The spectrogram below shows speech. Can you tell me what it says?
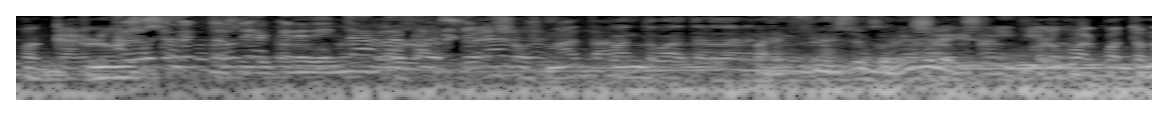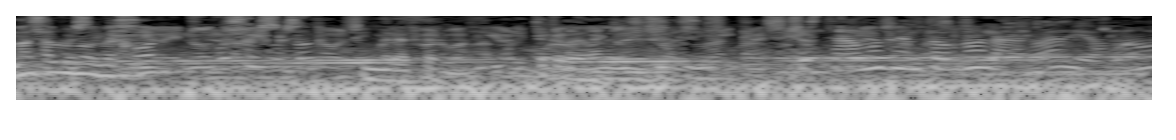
Juan Carlos. A los efectos de acreditar la falsedad. ¿Cuánto va a tardar para inflar su currículum? Con lo cual, cuanto más alumnos mejor. Sin merecer la política de Estábamos en torno a las radios, ¿no?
